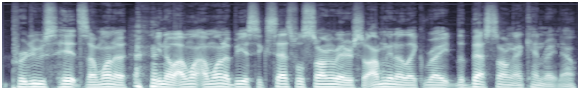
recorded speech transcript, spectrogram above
to produce hits. I want to, you know, I want I want to be a successful songwriter. So I'm gonna like write the best song I can right now."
